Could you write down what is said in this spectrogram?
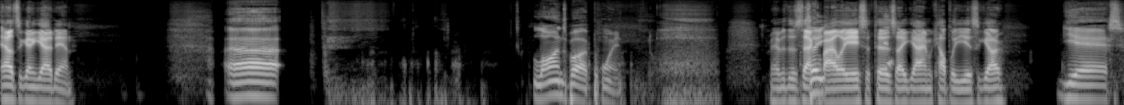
How's it going to go down? Uh, Lions by a point. Remember the Zac See- Bailey Easter Thursday game a couple of years ago? Yes,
